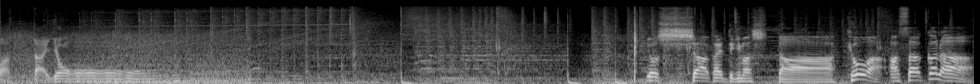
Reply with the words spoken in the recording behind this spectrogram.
わったよ。よっしゃ帰ってきました。今日は朝から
